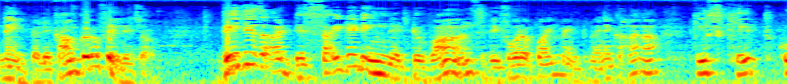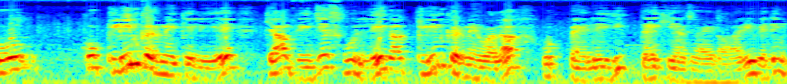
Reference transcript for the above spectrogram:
नहीं, पहले काम करो, फिर ले जाओ। Wages are decided in advance before appointment मैंने कहा ना कि उस खेत को को क्लीन करने के लिए क्या वेजेस वो लेगा क्लीन करने वाला? वो पहले ही तय किया जाएगा। आर यू गेटिंग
